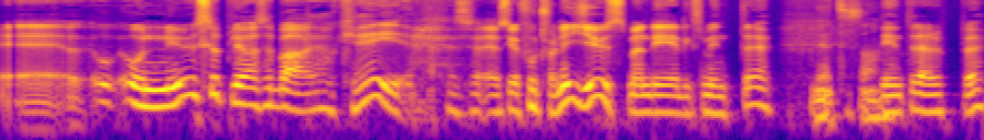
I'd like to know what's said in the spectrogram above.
Eh, och, och nu så upplever jag så bara, okej, alltså, alltså, jag är fortfarande ljus men det är liksom inte, Det är inte så. det är inte där uppe.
